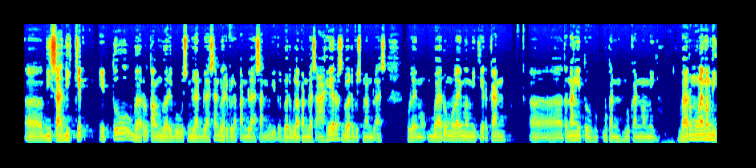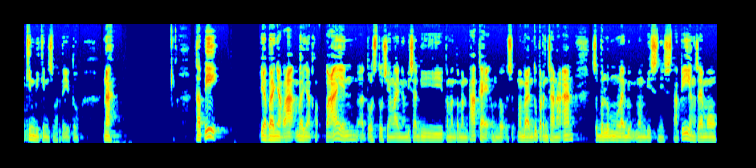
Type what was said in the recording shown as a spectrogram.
uh, bisa dikit itu baru tahun 2019-an 2018-an begitu. 2018 akhir 2019 mulai baru mulai memikirkan uh, tentang itu. Bukan bukan memik baru mulai membikin bikin seperti itu. Nah tapi ya banyak lah banyak lain eh, tools-tools yang lain yang bisa di teman-teman pakai untuk membantu perencanaan sebelum mulai membisnis. Tapi yang saya mau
